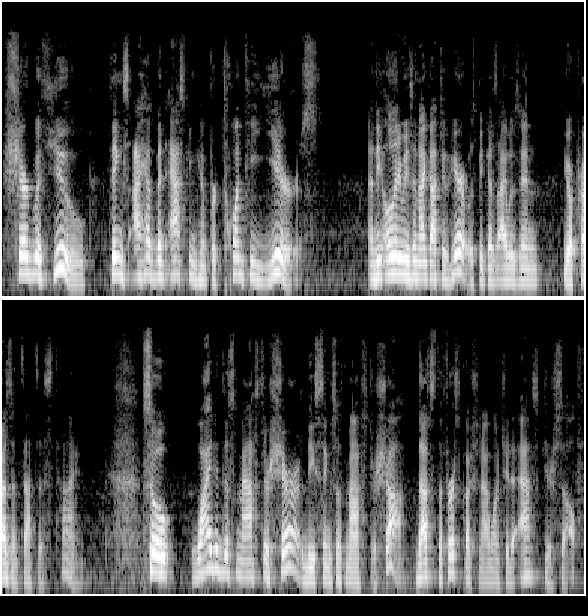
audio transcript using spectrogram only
shared with you things I have been asking him for 20 years. And the only reason I got to hear it was because I was in your presence at this time. So why did this master share these things with Master Sha? That's the first question I want you to ask yourself.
